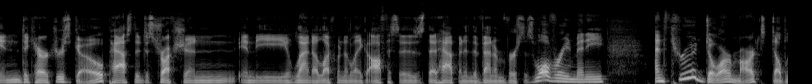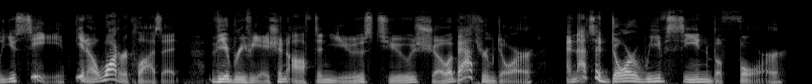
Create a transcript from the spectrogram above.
in the characters go past the destruction in the Landau Luckman and Lake offices that happened in the Venom versus Wolverine mini, and through a door marked WC, you know, water closet, the abbreviation often used to show a bathroom door. And that's a door we've seen before.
